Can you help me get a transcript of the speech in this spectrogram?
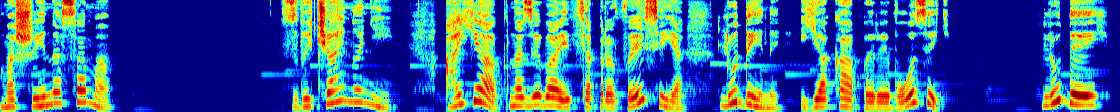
машина сама? Звичайно, ні. А як називається професія людини, яка перевозить людей?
